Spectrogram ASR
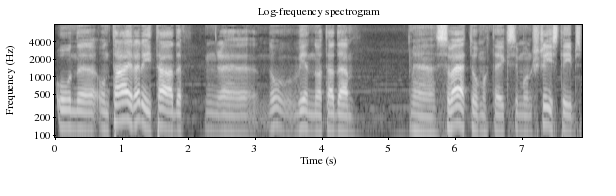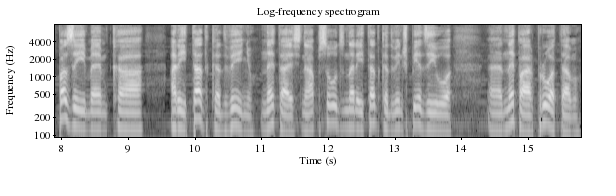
un, un tā ir arī tāda, uh, nu, viena no tādām svētumu, teiksim, un šķīstības pazīmēm, ka uh, arī tad, kad viņu netaisni apsūdz, un arī tad, kad viņš piedzīvo uh, nepārprotamu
